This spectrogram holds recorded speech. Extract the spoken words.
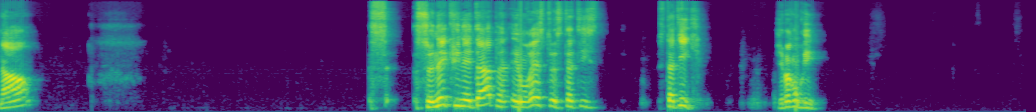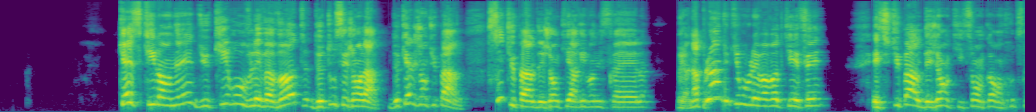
Non? Ce, n'est qu'une étape et on reste statistique statique. J'ai pas compris. Qu'est-ce qu'il en est du Kirouv Levavot de tous ces gens-là? De quels gens tu parles? Si tu parles des gens qui arrivent en Israël, il y en a plein du Kirouv Levavot qui est fait. Et si tu parles des gens qui sont encore en Chutz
